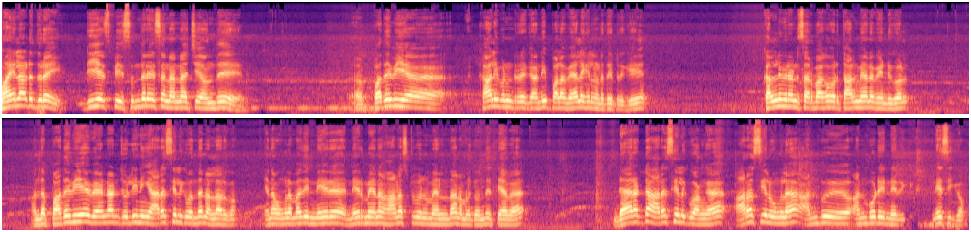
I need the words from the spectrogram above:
மயிலாடுதுறை டிஎஸ்பி சுந்தரேசன் அண்ணாச்சி வந்து பதவியை காலி பண்ணுறதுக்காண்டி பல வேலைகள் நடந்துகிட்டு இருக்கு கல்விரன் சார்பாக ஒரு தாழ்மையான வேண்டுகோள். அந்த பதவியே வேண்டான்னு சொல்லி நீங்கள் அரசியலுக்கு வந்தால் நல்லாயிருக்கும் ஏன்னா உங்களை மாதிரி நேர நேர்மையான ஹானஸ்டுவல் மேன் தான் நம்மளுக்கு வந்து தேவை. டைரெக்டாக அரசியலுக்கு வாங்க. அரசியல் உங்களை அன்பு அன்போடு நெரு நேசிக்கும்.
